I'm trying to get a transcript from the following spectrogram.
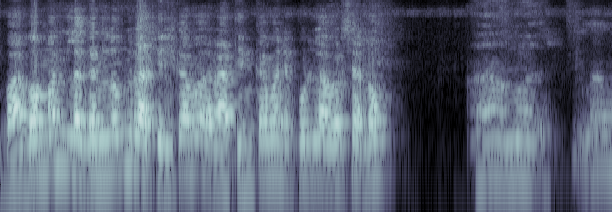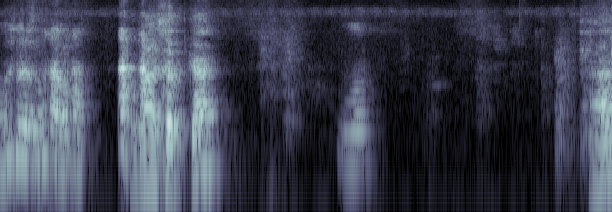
बाबा मन लग्न लावून राहतील का राहतील का म्हणे पुढल्या वर्षा लावून हा मग. मग म्हणून बाबा राहशात का? मग हा?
